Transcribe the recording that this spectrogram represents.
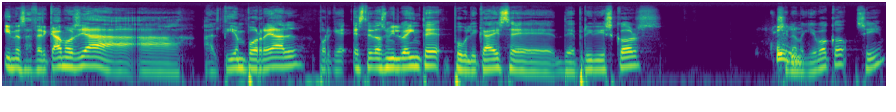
Y nos acercamos ya a- a- al tiempo real, porque este 2020 publicáis eh, The Pretty Scores, Sí, si no me equivoco, ¿sí?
